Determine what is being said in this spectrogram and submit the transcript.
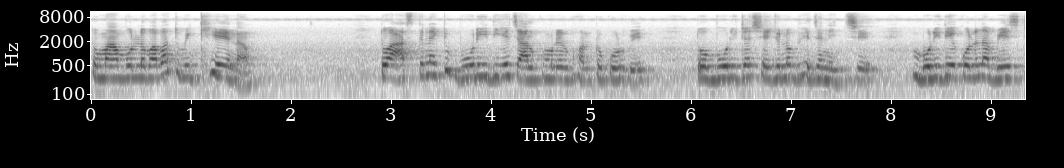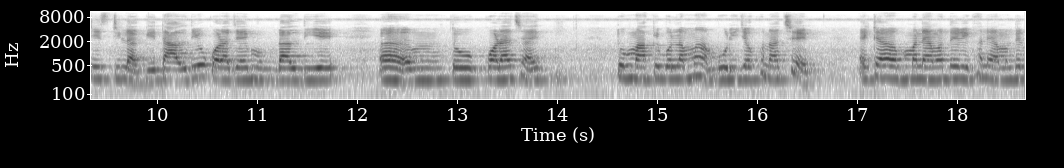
তো মা বলল, বাবা, তুমি খেয়ে নাও। তো আজকে না একটু বড়ি দিয়ে চাল কুমড়োর ঘন্ট করবে। তো বড়িটা সেই জন্য ভেজে নিচ্ছে। বড়ি দিয়ে করলে না বেশ টেস্টি লাগে। ডাল দিয়েও করা যায়, মুগ ডাল দিয়ে তো করা যায়। তো মাকে বললাম, মা, বড়ি যখন আছে, একটা মানে আমাদের এখানে আমাদের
